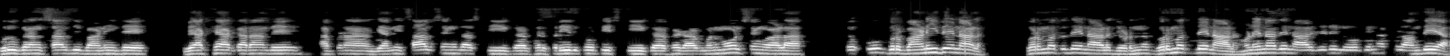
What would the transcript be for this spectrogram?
ਗੁਰੂ ਗ੍ਰੰਥ ਸਾਹਿਬ ਦੀ ਬਾਣੀ ਦੇ ਵਿਆਖਿਆਕਾਰਾਂ ਦੇ, ਆਪਣਾ ਗਿਆਨੀ ਸਾਹਿਬ ਸਿੰਘ ਦਾ ਸਟੀਕ ਫਿਰ ਫਰੀਦਕੋਟੀ ਸਟੀਕ ਫਿਰ ਡਾਕਟਰ ਮਨਮੋਹਨ ਸਿੰਘ ਵਾਲਾ, ਤੇ ਉਹ ਗੁਰਬਾਣੀ ਦੇ ਨਾਲ, ਗੁਰਮਤ ਦੇ ਨਾਲ ਜੁੜਨ, ਗੁਰਮਤ ਦੇ ਨਾਲ, ਹੁਣ ਇਹਨਾਂ ਦੇ ਨਾਲ ਜਿਹੜੇ ਲੋਕ ਇਹਨਾਂ ਕੋਲ ਆਉਂਦੇ ਆ,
